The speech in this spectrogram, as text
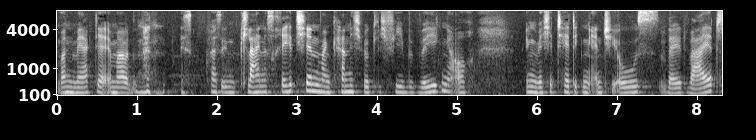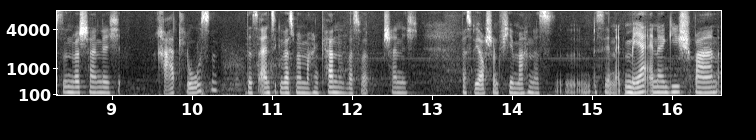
Man merkt ja immer, man ist quasi ein kleines Rädchen, man kann nicht wirklich viel bewegen. Auch irgendwelche tätigen NGOs weltweit sind wahrscheinlich ratlos. Das Einzige, was man machen kann und was wahrscheinlich, was wir auch schon viel machen, ist äh, ein bisschen mehr Energie sparen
